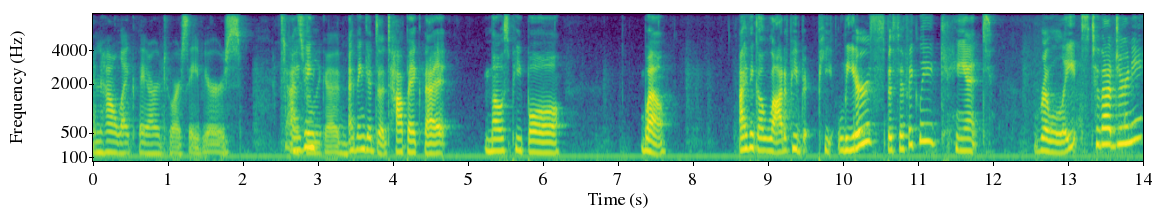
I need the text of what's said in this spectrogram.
and how like they are to our saviors I That's think really good. I think it's a topic that most people, well, I think a lot of people, pe- leaders specifically, can't relate to that journey,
